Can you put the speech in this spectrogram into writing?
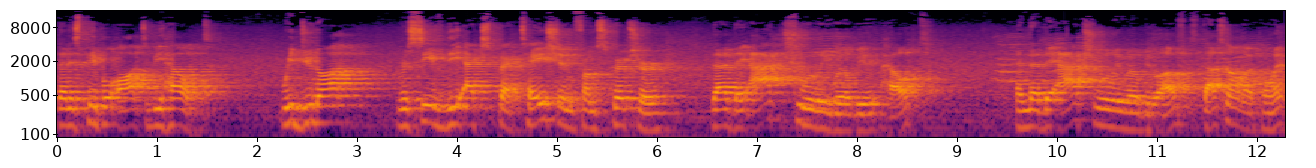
that his people ought to be helped. We do not receive the expectation from Scripture that they actually will be helped and that they actually will be loved. That's not my point.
